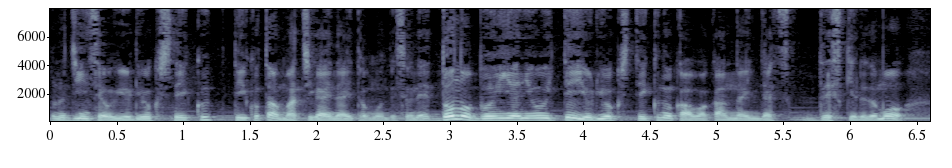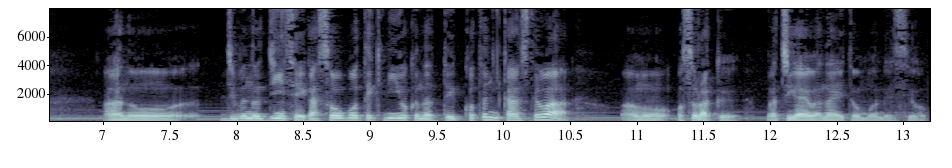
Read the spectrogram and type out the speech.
その人生をより良くしていくっていうことは間違いないと思うんですよねどの分野においてより良くしていくのかは分かんないんですですけれどもあの自分の人生が総合的に良くなっていくことに関してはあのおそらく間違いはないと思うんですよ。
